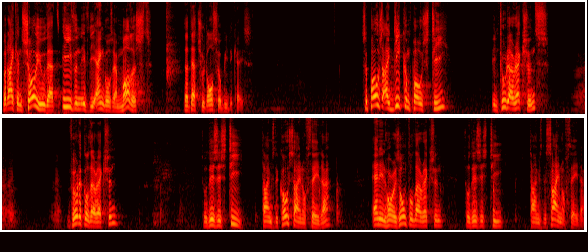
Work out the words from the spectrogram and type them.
But I can show you that even if the angles are modest, that that should also be the case. Suppose I decompose T in two directions, vertical direction. So this is T times the cosine of theta, and in horizontal direction, so this is t times the sine of theta.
